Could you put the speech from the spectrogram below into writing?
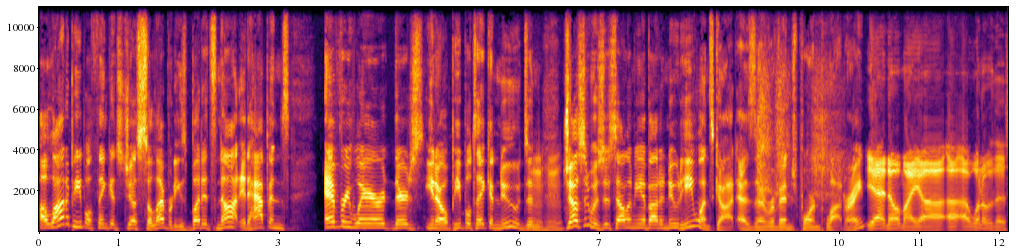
a lot of people think it's just celebrities, but it's not. It happens everywhere. There's you know people taking nudes, and Mm-hmm. Justin was just telling me about a nude he once got as a revenge porn plot, right? yeah, no, my uh, uh, uh, one of the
